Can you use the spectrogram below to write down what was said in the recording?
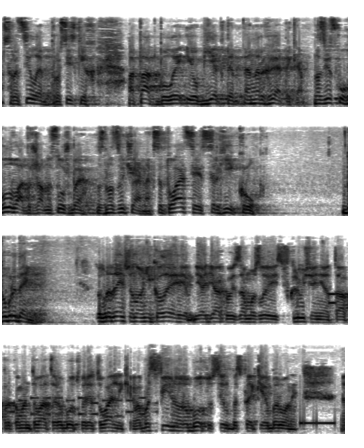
Серед ціле російських атак були і об'єкти енергетики. На зв'язку голова Державної служби з надзвичайних ситуацій Сергій Крук. Добрий день. Добрий день, шановні колеги. Я дякую за можливість включення та прокоментувати роботу рятувальників або спільну роботу сил безпеки і оборони. Е,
